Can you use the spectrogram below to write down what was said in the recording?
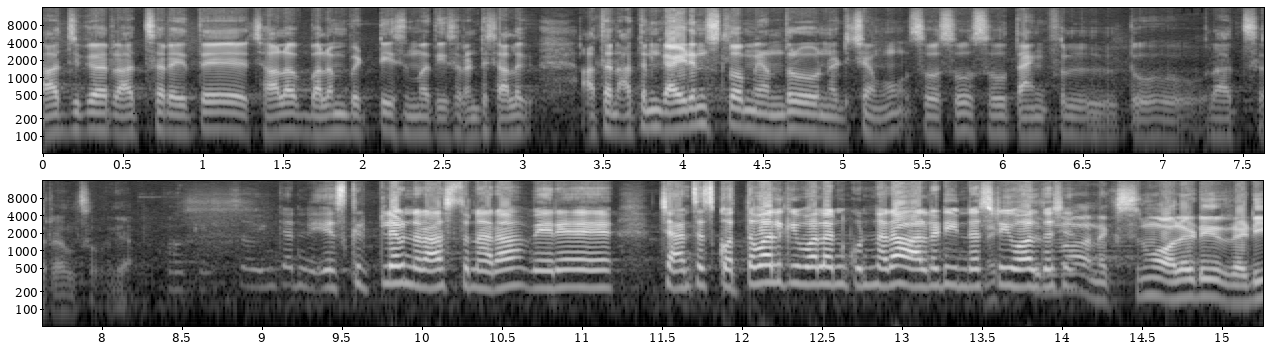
రాజ్ గారు రాజ్ సార్ అయితే చాలా బలం పెట్టి సినిమా తీశారు. అంటే చాలా అతను అతని గైడెన్స్లో మేము అందరూ నడిచాము. So so so thankful to Raj sir also ya ఇంకా స్క్రిప్ట్లు ఏమైనా రాస్తున్నారా? వేరే ఛాన్సెస్ కొత్త వాళ్ళకి ఇవ్వాలనుకుంటున్నారా? ఆల్రెడీ ఇండస్ట్రీ వాళ్ళతో సినిమా నెక్స్ట్ సినిమా ఆల్రెడీ రెడీ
